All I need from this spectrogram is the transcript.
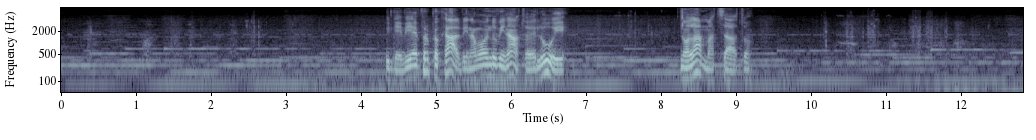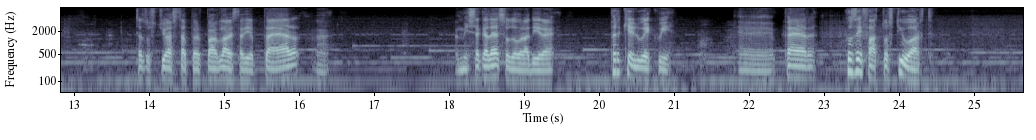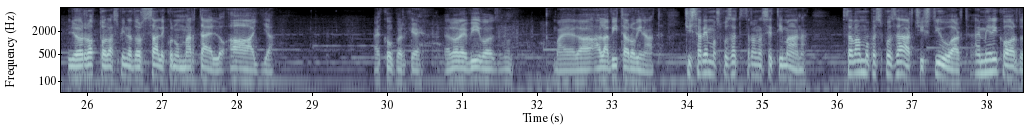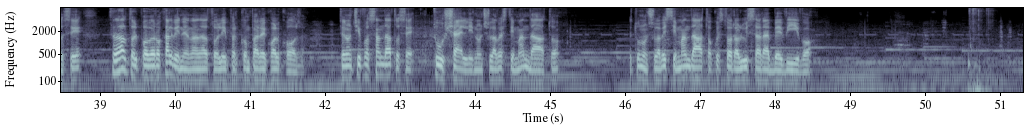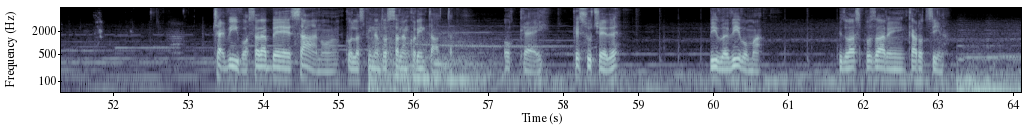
Quindi è, proprio Calvin, avevo indovinato, è lui. Non l'ha ammazzato. Intanto Stuart sta per parlare, sta a dire per... Eh. Mi sa che adesso dovrà dire... Perché lui è qui? Eh, per... Cosa hai fatto, Stuart? Gli ho rotto la spina dorsale con un martello. Aia. Ecco perché. Allora è vivo, ma ha la vita rovinata. Ci saremmo sposati tra una settimana. Stavamo per sposarci, Stuart. Eh, mi ricordo, sì. Tra l'altro il povero Calvin era andato lì per comprare qualcosa. Se non ci fosse andato, se tu, Shelly, non ce l'avresti mandato... Se tu non ce l'avessi mandato, a quest'ora lui sarebbe vivo. Cioè, vivo, sarebbe sano, con la spina dorsale ancora intatta. Ok. Che succede? Vivo è vivo, ma... Si dovrà sposare in carrozzina.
